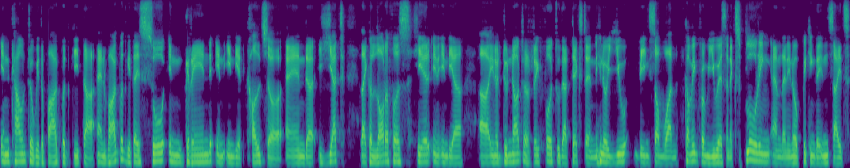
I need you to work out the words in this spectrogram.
encounter with the Bhagavad Gita. And Bhagavad Gita is so ingrained in Indian culture. And uh, yet, like a lot of us here in India, uh, you know, do not refer to that text. And, you know, you being someone coming from US and exploring and then, you know, picking the insights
